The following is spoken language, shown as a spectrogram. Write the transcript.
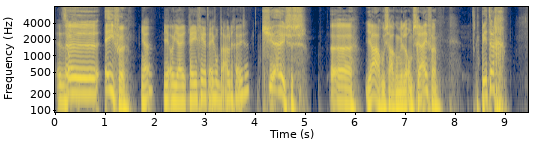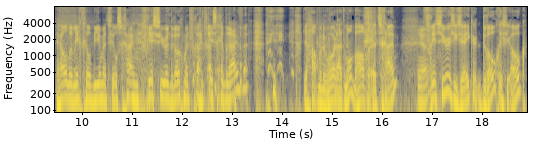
dat- eh, even. ja? Oh, jij reageert even op de oude geuze? Jezus. Eh, ja, hoe zou ik hem willen omschrijven? Pittig. Helder lichtgeel bier met veel schuim. Fris zuur, droog met fruitfrissige druiven. Je haalt me de woorden uit de mond, behalve het schuim. Ja. Fris zuur is hij zeker. Droog is hij ook.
